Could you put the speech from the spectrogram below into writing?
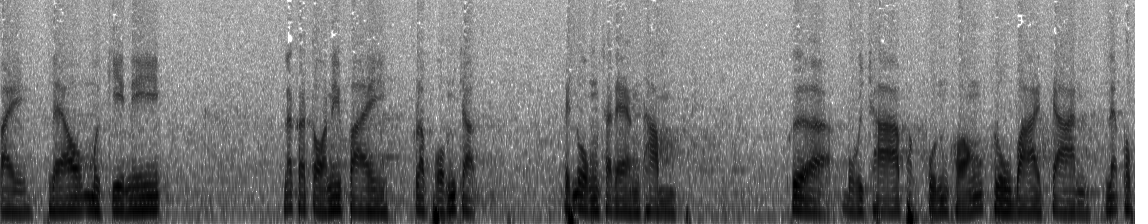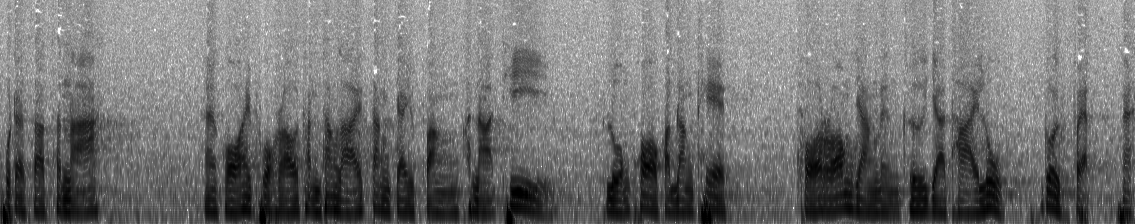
ไป แล้วเมื่อกี้นี้ แล้วก็ต่อนนี้ไปกระผมจะเป็นองค์แสดงธรรม เพื่อบูชาพระคุณของครูบาอาจารย์ และพระพุทธศาสนา ขอให้พวกเราท่านทั้งหลายตั้งใจฟังขณะที่หลวงพ่อกำลังเทศ ขอร้องอย่างหนึ่งคืออย่าถ่ายรูปด้วยแฟดนะ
